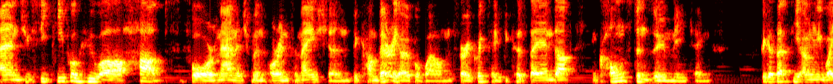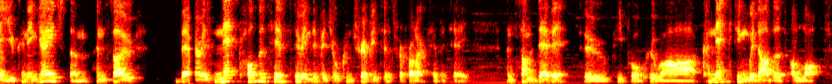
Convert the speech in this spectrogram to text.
and you see people who are hubs for management or information become very overwhelmed very quickly because they end up in constant zoom meetings because that's the only way you can engage them. And so there is net positive to individual contributors for productivity and some debit to people who are connecting with others a lot,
